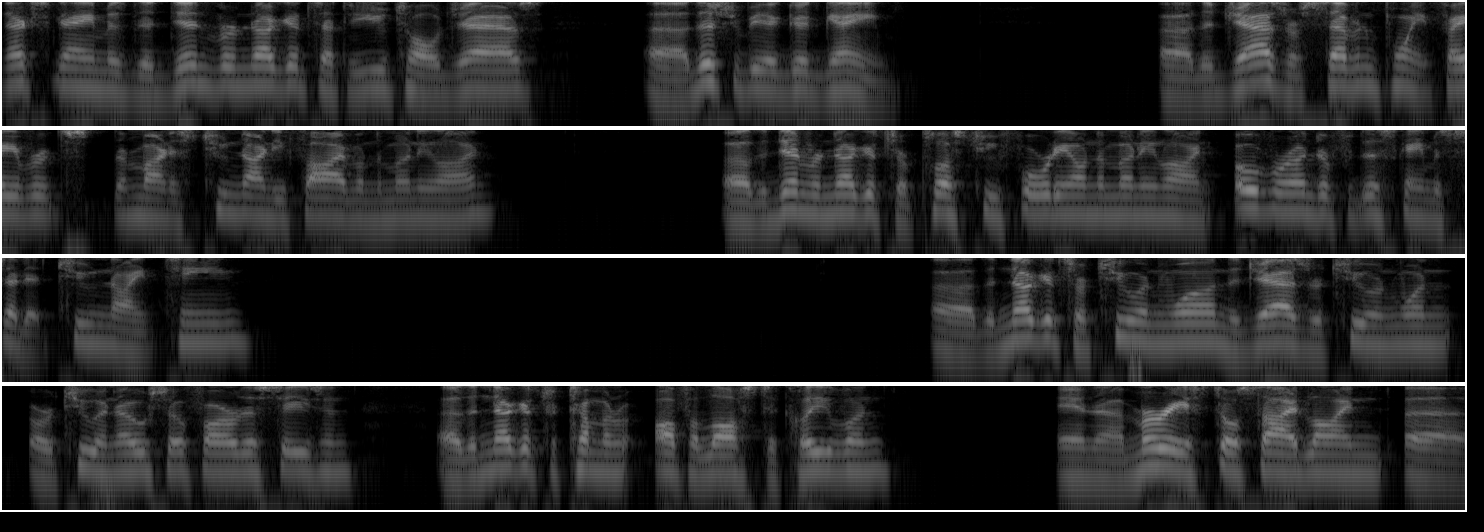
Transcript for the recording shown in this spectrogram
Next game is the Denver Nuggets at the Utah Jazz. Uh, this should be a good game. Uh, the Jazz are seven point favorites. They're minus 295 on the money line. Uh, the Denver Nuggets are plus 240 on the money line. Over under for this game is set at 219. Uh, the Nuggets are two and one. The Jazz are two and one or two and zero so far this season. Uh, the Nuggets are coming off a loss to Cleveland, and uh, Murray is still sidelined uh,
